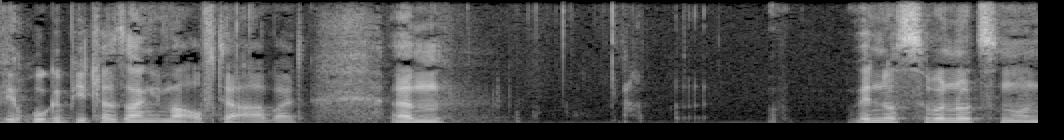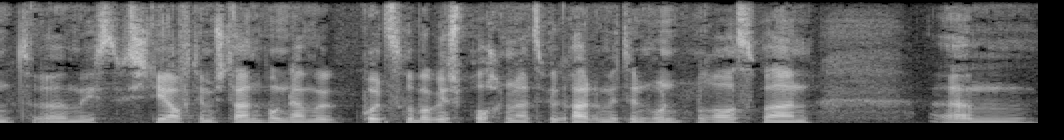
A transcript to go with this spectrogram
wir Ruhrgebietler sagen immer auf der Arbeit, ähm, Windows zu benutzen und ähm, ich stehe auf dem Standpunkt, da haben wir kurz drüber gesprochen, als wir gerade mit den Hunden raus waren. Ähm,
